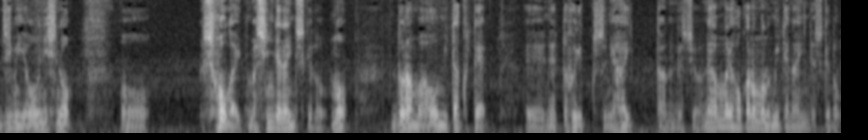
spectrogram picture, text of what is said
ジミー大西の、生涯、まあ、死んでないんですけど、のドラマを見たくて、えー、ネットフリックスに入ったんですよね。あんまり他のもの見てないんですけど、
